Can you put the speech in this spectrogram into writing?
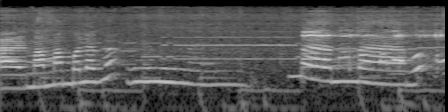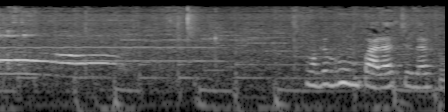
আর মাম্মাম বলে একবার মাম্মাম তোমাকে ঘুম পাড়াচ্ছে, দেখো।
